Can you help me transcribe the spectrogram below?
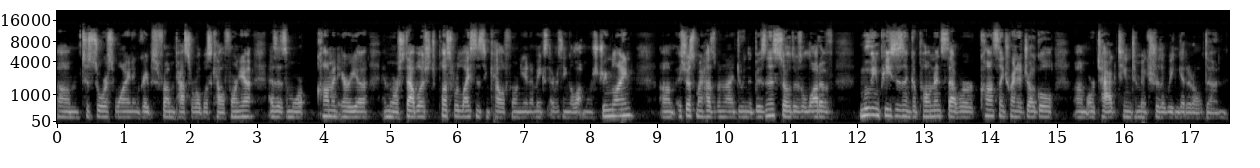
um, to source wine and grapes from Paso Robles, California, as it's a more common area and more established. Plus, we're licensed in California, and it makes everything a lot more streamlined. Um, it's just my husband and I doing the business, so there's a lot of moving pieces and components that we're constantly trying to juggle um, or tag team to make sure that we can get it all done.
